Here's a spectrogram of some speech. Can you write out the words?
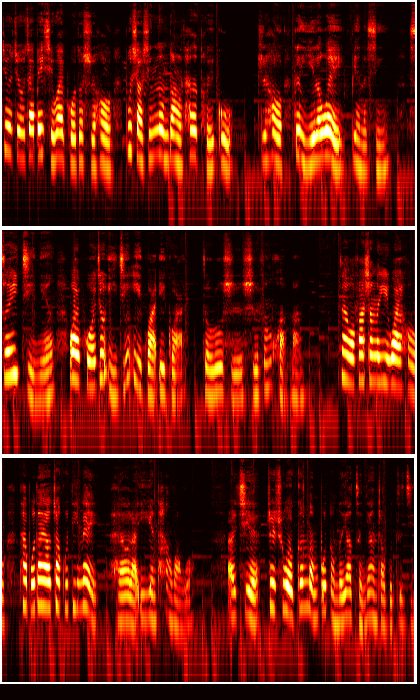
舅舅在背起外婆的时候，不小心弄断了她的腿骨，之后更移了位，变了形。所以几年，外婆就已经一拐一拐，走路时十分缓慢。在我发生了意外后，她不但要照顾弟妹，还要来医院探望我。而且最初我根本不懂得要怎样照顾自己，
